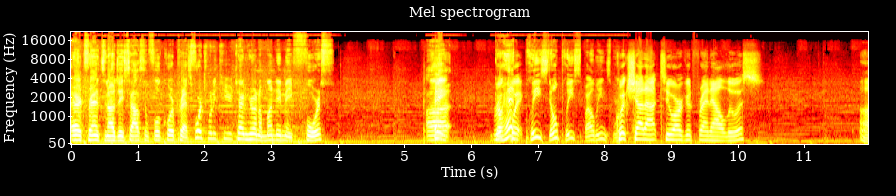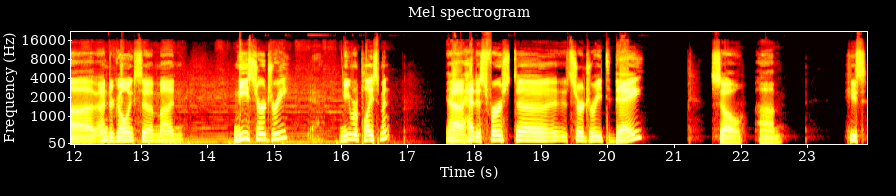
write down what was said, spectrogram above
Eric Frandsen AJ Salvesen, full court press. 422 your time here on a Monday, May 4th. Uh, Hey, go real ahead. quick. Please, no, please, by all means. man. Quick shout out to our good friend Al Lewis, undergoing some uh, knee surgery, Yeah. knee replacement. Uh, had his first uh, surgery today, so um, he's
